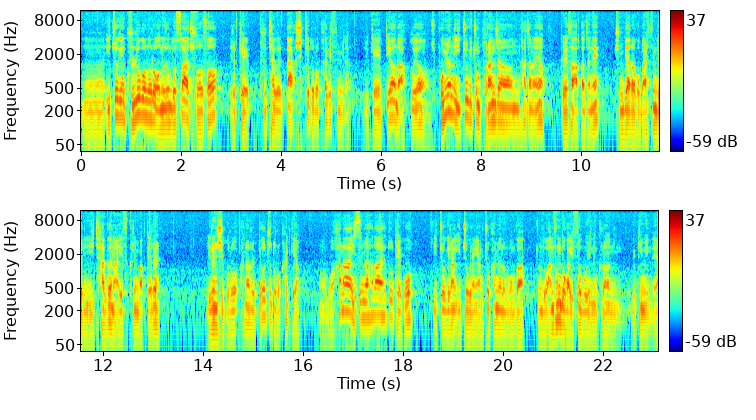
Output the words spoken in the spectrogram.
어, 이쪽엔 글루건으로 어느 정도 쏴 주어서 이렇게 부착을 딱 시키도록 하겠습니다. 이렇게 띄워놨고요. 보면은 이쪽이 좀 불안전하잖아요. 그래서 아까 전에 준비하라고 말씀드린 이 작은 아이스크림 막대를 이런 식으로 하나를 껴주도록 할게요. 어, 뭐 하나 있으면 하나 해도 되고 이쪽이랑 이쪽이랑 양쪽 하면은 뭔가 좀 더 완성도가 있어 보이는 그런 느낌이 있네요.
